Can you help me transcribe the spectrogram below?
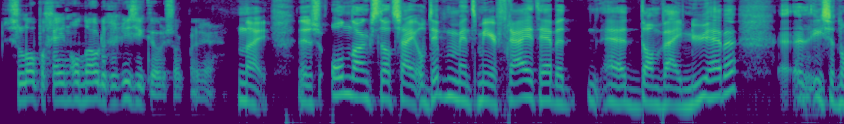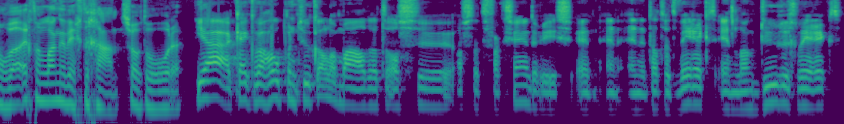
ze, lopen geen onnodige risico's, zou ik maar zeggen. Nee, dus ondanks dat zij op dit moment meer vrijheid hebben eh, dan wij nu hebben, eh, is het nog wel echt een lange weg te gaan, zo te horen. Ja, kijk, we hopen natuurlijk allemaal dat als, als dat vaccin er is en, en, en dat het werkt en langdurig werkt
